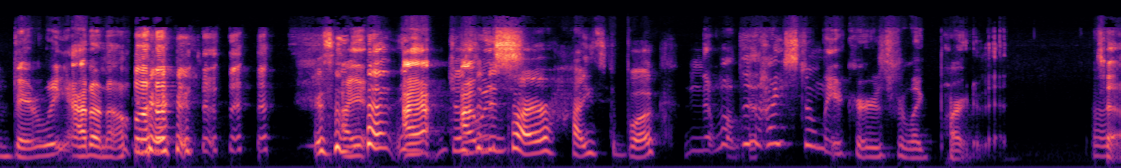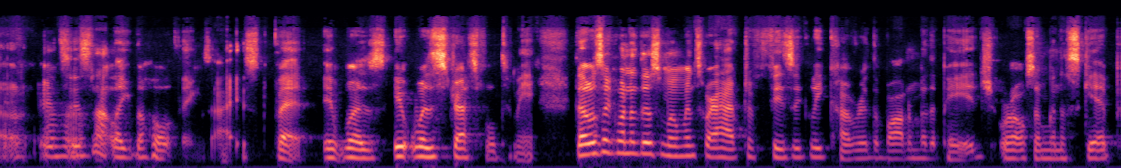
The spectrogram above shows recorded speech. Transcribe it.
Barely. I don't know. Isn't I- that I- just I an was- entire heist book? Well, the heist only occurs for like part of it, so Okay, it's uh-huh. it's not like the whole thing's iced. But it was it was stressful to me. That was like one of those moments where I have to physically cover the bottom of the page, or else I'm gonna skip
